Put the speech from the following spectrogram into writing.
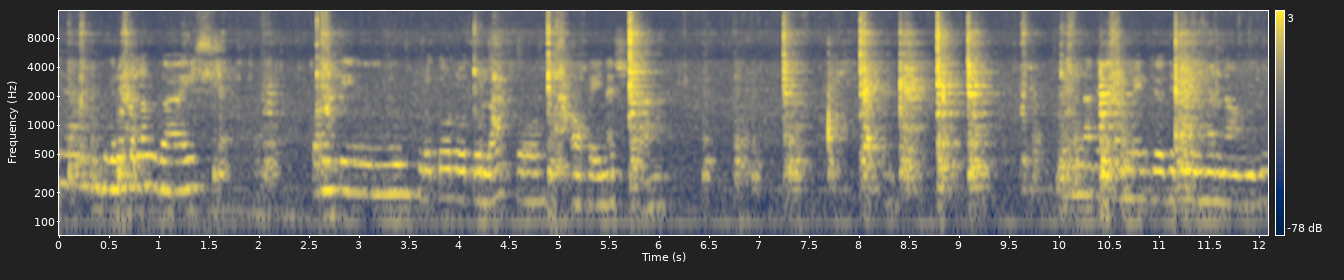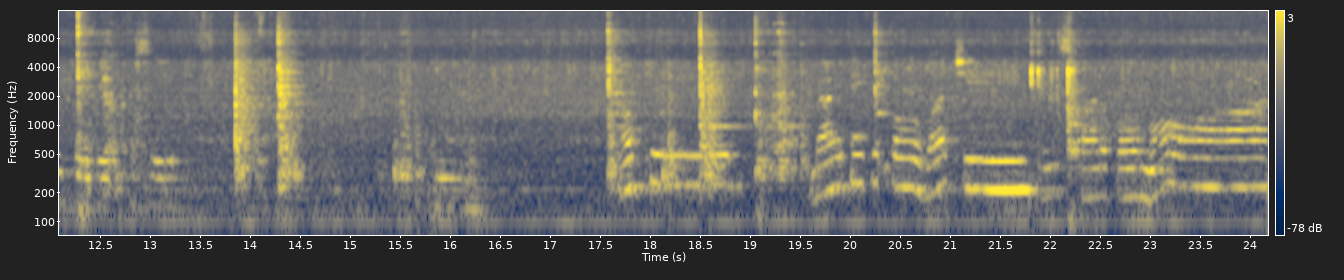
Yan. Ganito lang guys. Konting luto-luto lang to. Okay na siya. Hindi natin medyo dinamihan ng tubig kasi Okay. Bye. Thank you for watching. Please follow for more.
